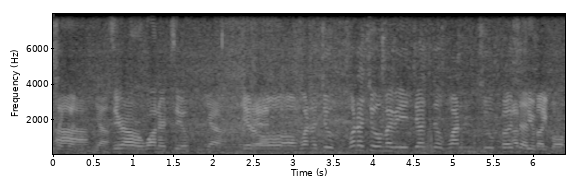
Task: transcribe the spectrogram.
second. Uh, yeah. Zero or one or two. Yeah, zero Yeah. or one or two. One or two, maybe just one, two person. A few but people.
